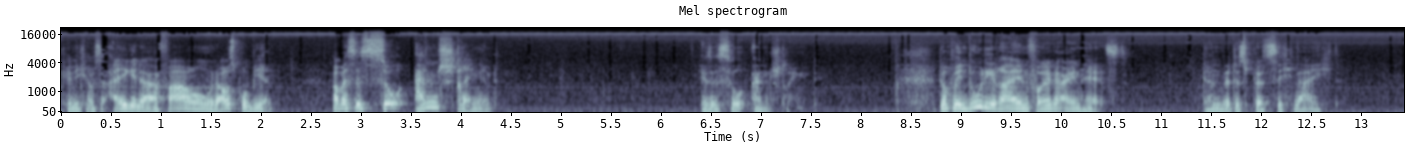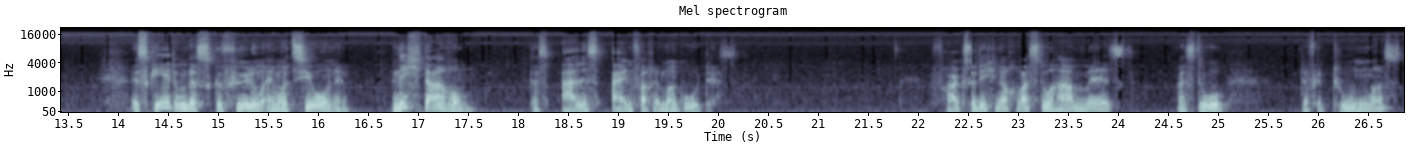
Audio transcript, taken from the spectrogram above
Kenne ich aus eigener Erfahrung und ausprobieren. Aber es ist so anstrengend. Es ist so anstrengend. Doch wenn du die Reihenfolge einhältst, dann wird es plötzlich leicht. Es geht um das Gefühl, um Emotionen. Nicht darum, dass alles einfach immer gut ist. Fragst du dich noch, was du haben willst? Was du dafür tun musst?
